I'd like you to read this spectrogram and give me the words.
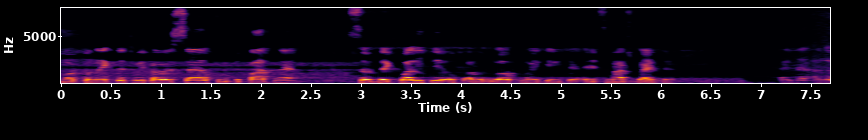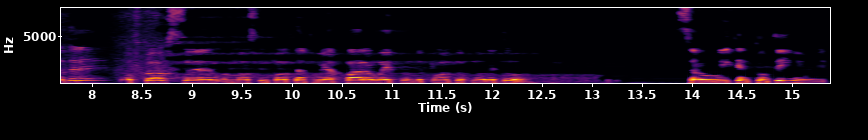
more connected with ourselves, with the partner. So the quality of our love making is much better. And another, of course, uh, most important, we are far away from the point of no return so we can continue with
